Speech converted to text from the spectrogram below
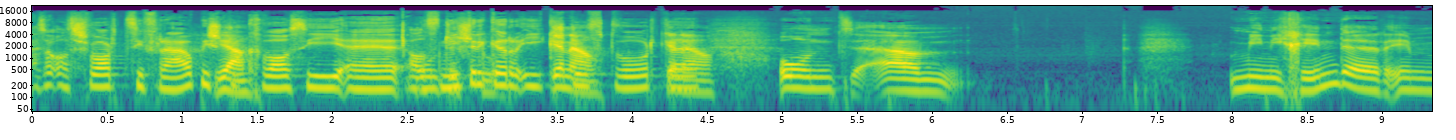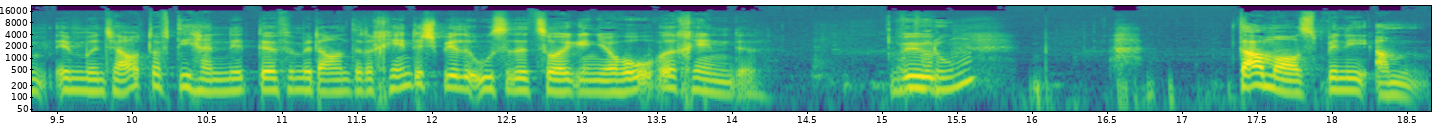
also als schwarze Frau bist ja. du quasi äh, als niedriger eingestuft genau, worden. Genau. Und ähm, meine Kinder im, im Münchautorf, die haben nicht dürfen mit anderen Kindern spielen, außer den Zeugen Jehova Kinder. Weil, warum? damals bin ich am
